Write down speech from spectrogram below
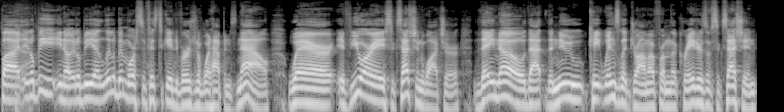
but it'll be, you know, it'll be a little bit more sophisticated version of what happens now where if you are a Succession watcher, they know that the new Kate Winslet drama from the creators of Succession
